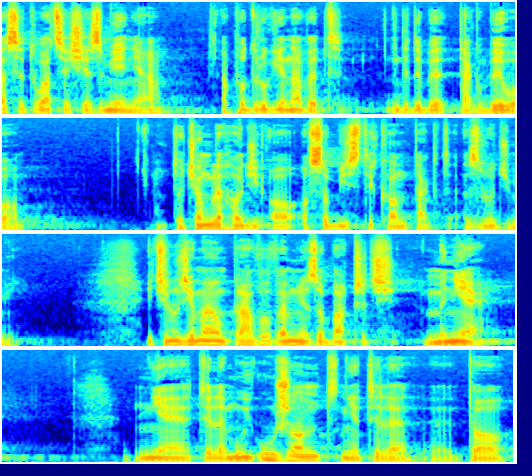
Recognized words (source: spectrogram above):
ta sytuacja się zmienia, a po drugie, nawet gdyby tak było, to ciągle chodzi o osobisty kontakt z ludźmi. I ci ludzie mają prawo we mnie zobaczyć mnie, nie tyle mój urząd, nie tyle e, to,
